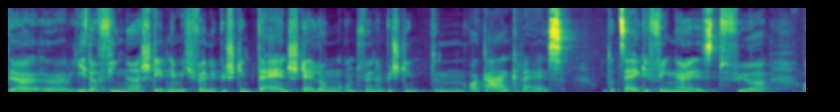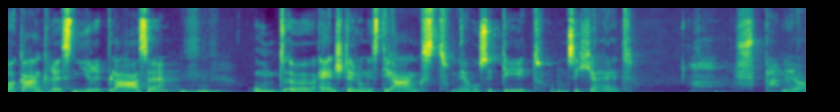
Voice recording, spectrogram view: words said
Der, äh, jeder Finger steht nämlich für eine bestimmte Einstellung und für einen bestimmten Organkreis. Und der Zeigefinger ist für Organkreis Niere Blase mhm. und äh, Einstellung ist die Angst, Nervosität, Unsicherheit. Spannend. Ja.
